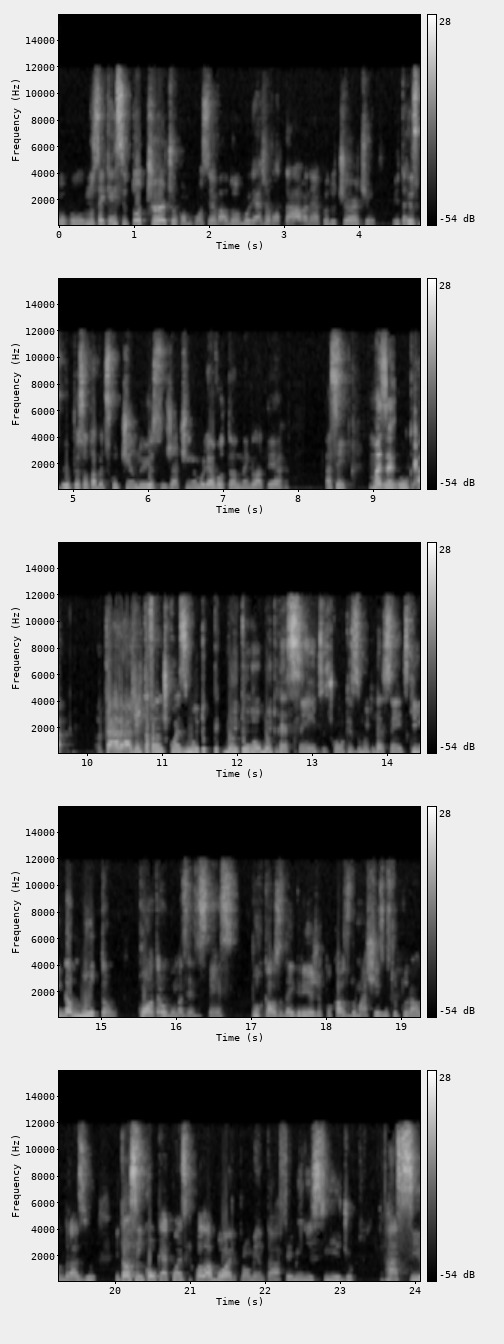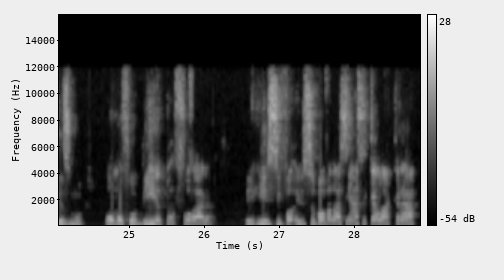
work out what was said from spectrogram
o, o, não sei quem citou Churchill como conservador, mulher já votava na época do Churchill, e, e o, o pessoal estava discutindo isso, já tinha mulher votando na Inglaterra. Assim, mas é... a, cara, a gente está falando de coisas muito, muito, muito recentes, conquistas muito recentes, que ainda lutam contra algumas resistências por causa da igreja, por causa do machismo estrutural no Brasil. Então, assim, qualquer coisa que colabore para aumentar feminicídio, racismo, homofobia, tô fora. E, e se, for, se for falar assim, ah, você quer lacrar?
